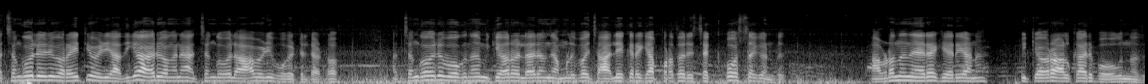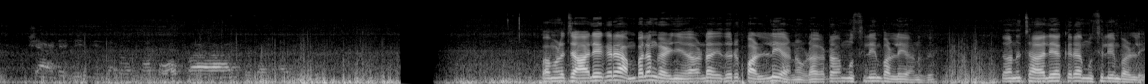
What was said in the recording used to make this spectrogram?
അച്ചൻകോവിൽ ഒരു വെറൈറ്റി വഴി അധികം ആരും അങ്ങനെ അച്ചൻകോവിൽ ആ വഴി പോയിട്ടില്ല കേട്ടോ. അച്ചൻകോവിൽ പോകുന്നത് മിക്കവാറും എല്ലാവരും നമ്മളിപ്പോൾ ചാലിയക്കരയ്ക്ക് അപ്പുറത്ത് ഒരു ചെക്ക് പോസ്റ്റൊക്കെ ഉണ്ട്. അവിടെ നിന്ന് നേരെ കയറിയാണ് മിക്കവാറും ആൾക്കാർ പോകുന്നത്. അപ്പോൾ നമ്മൾ ചാലിയക്കര അമ്പലം കഴിഞ്ഞ് അതുകൊണ്ട് ഇതൊരു പള്ളിയാണ് ഇവിടെ കേട്ടോ മുസ്ലിം പള്ളിയാണിത്. ഇതാണ് ചാലിയക്കര മുസ്ലിം പള്ളി.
